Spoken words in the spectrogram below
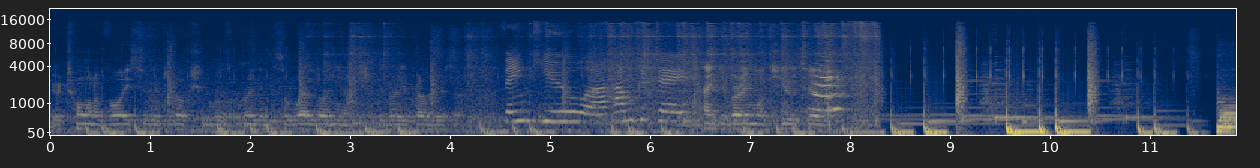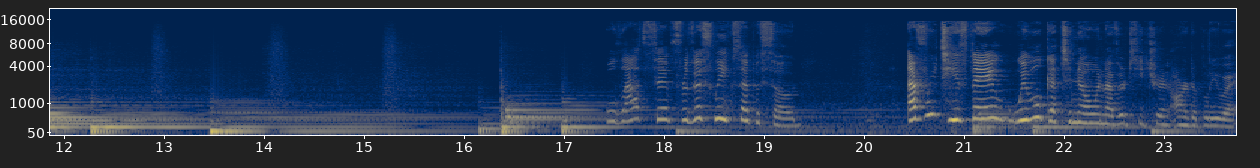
Your tone of voice, your introduction was brilliant. So well done, you. You should be very proud of yourself. Thank you. Uh, have a good day. Thank you very much, you too. Well, that's it for this week's episode. Every Tuesday, we will get to know another teacher in RWA.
